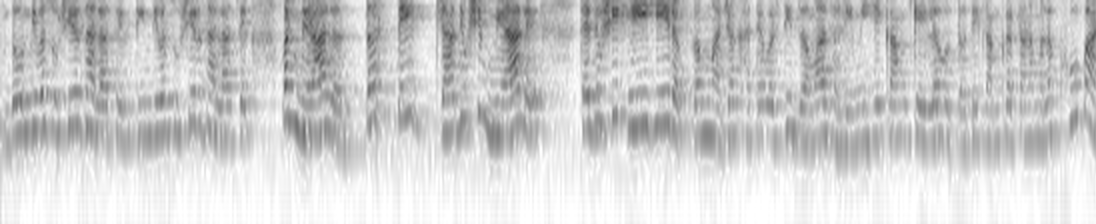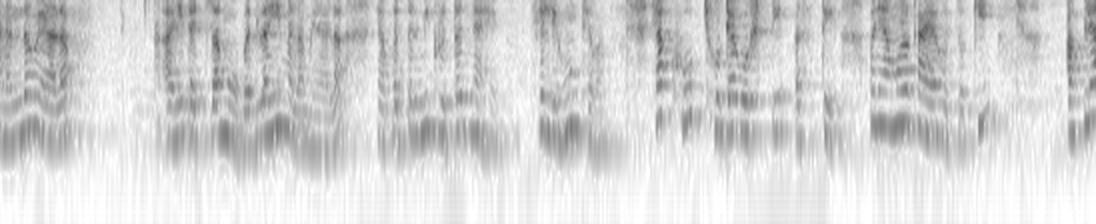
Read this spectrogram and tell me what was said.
दोन दिवस उशीर झाला असेल तीन दिवस उशीर झाला असेल पण मिळालं तर ते ज्या दिवशी मिळाले त्या दिवशी ही ही रक्कम माझ्या खात्यावरती जमा झाली. मी हे काम केलं होतं ते काम करताना मला खूप आनंद मिळाला आणि त्याचा मोबदलाही मला मिळाला. याबद्दल मी कृतज्ञ आहे. हे लिहून ठेवा. ह्या खूप छोट्या गोष्टी असतील पण यामुळं काय होतं की आपल्या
